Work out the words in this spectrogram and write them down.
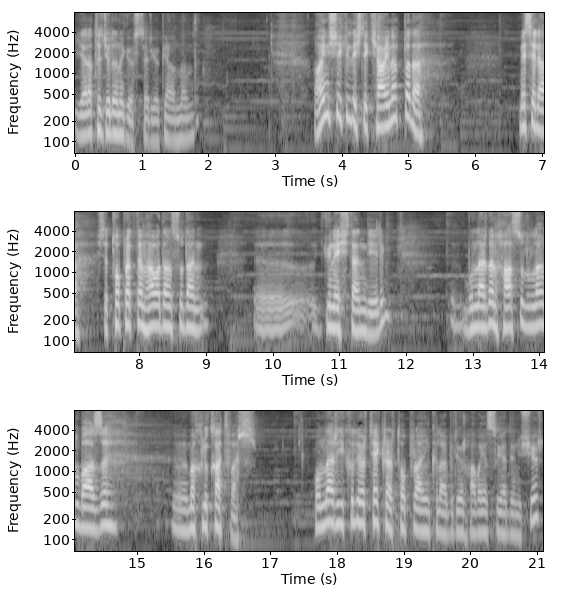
yaratıcılığını gösteriyor bir anlamda. Aynı şekilde işte kainatta da mesela işte topraktan, havadan, sudan, e, güneşten diyelim bunlardan hasıl olan bazı e, mahlukat var. Onlar yıkılıyor tekrar toprağa inkılap ediyor havaya suya dönüşüyor.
